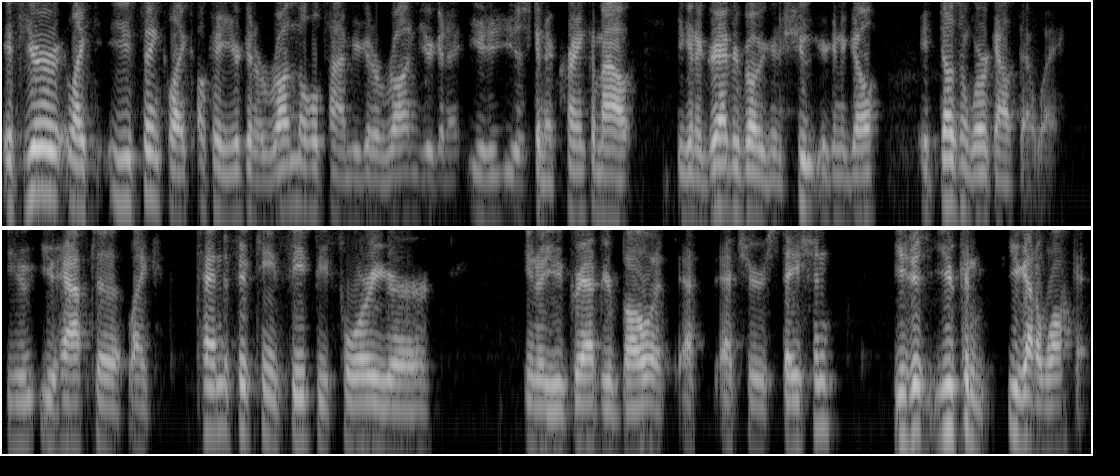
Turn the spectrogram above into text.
if you're like, you think like, okay, you're going to run the whole time. You're going to run. You're going to, you're just going to crank them out. You're going to grab your bow. You're going to shoot. You're going to go. It doesn't work out that way you you have to like 10 to 15 feet before you're you know you grab your bow at, at, at your station you just you can you got to walk it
